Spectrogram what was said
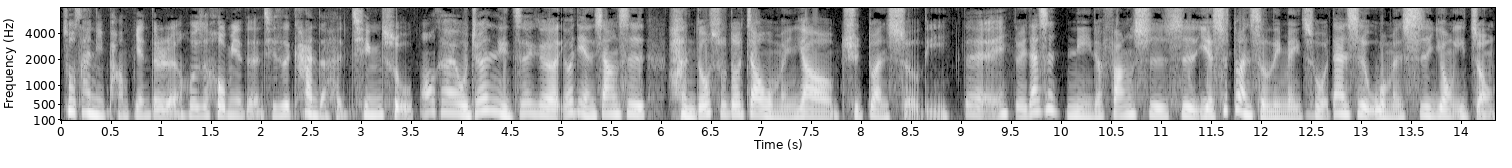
坐在你旁边的人或者是后面的人，其实看得很清楚。OK，我觉得你这个有点像是很多书都教我们要去断舍离，对对，但是你的方式是也是断舍离没错，但是我们是用一种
